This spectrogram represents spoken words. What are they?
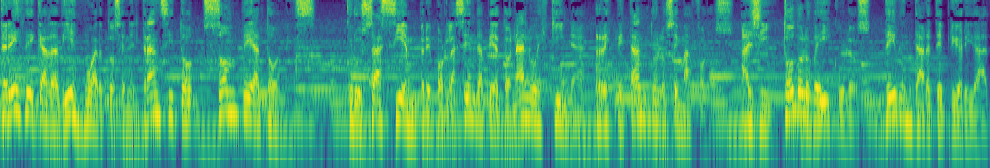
Tres de cada diez muertos en el tránsito son peatones. Cruzá siempre por la senda peatonal o esquina, respetando los semáforos. Allí, todos los vehículos deben darte prioridad.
